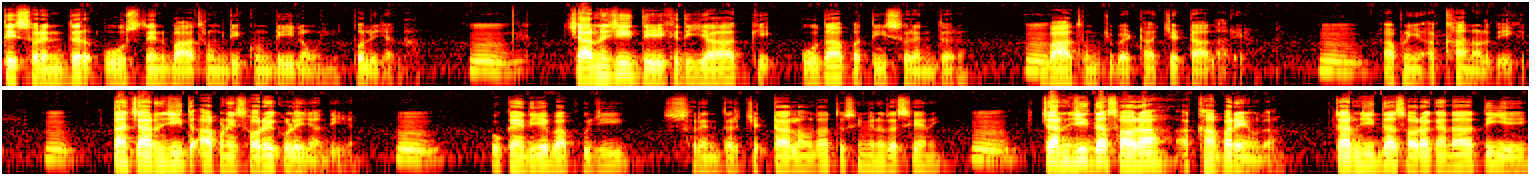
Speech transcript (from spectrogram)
ਤੇ ਸੁਰਿੰਦਰ ਉਸ ਦਿਨ ਬਾਥਰੂਮ ਦੀ ਕੁੰਡੀ ਲਾਉਣੀ ਭੁੱਲ ਜਾਂਦਾ। ਹੂੰ। ਚਰਨਜੀਤ ਦੇਖਦੀ ਆ ਕਿ ਉਹਦਾ ਪਤੀ ਸੁਰਿੰਦਰ ਬਾਥਰੂਮ 'ਚ ਬੈਠਾ ਚਿੱਟਾ ਲਾ ਰਿਹਾ। ਹੂੰ। ਆਪਣੀਆਂ ਅੱਖਾਂ ਨਾਲ ਦੇਖਦੀ। ਹੂੰ। ਤਾਂ ਚਰਨਜੀਤ ਆਪਣੇ ਸਹੁਰੇ ਕੋਲੇ ਜਾਂਦੀ ਹੈ। ਹੂੰ। ਉਹ ਕਹਿੰਦੀ ਹੈ ਬਾਪੂ ਜੀ ਸੁਰਿੰਦਰ ਚਿੱਟਾ ਲਾਉਂਦਾ ਤੁਸੀਂ ਮੈਨੂੰ ਦੱਸਿਆ ਨਹੀਂ? ਹੂੰ। ਚਰਨਜੀਤ ਦਾ ਸਹੁਰਾ ਅੱਖਾਂ ਭਰੇ ਆਉਂਦਾ। ਚਰਨਜੀਤ ਦਾ ਸਹੁਰਾ ਕਹਿੰਦਾ ਧੀਏ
